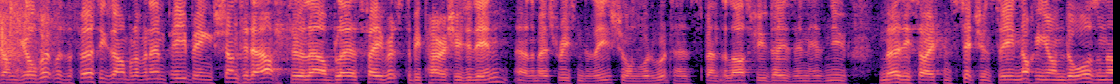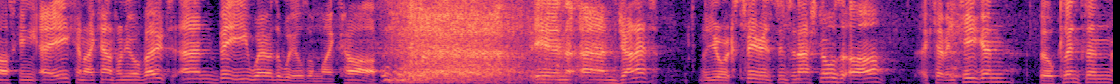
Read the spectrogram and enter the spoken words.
John Gilbert was the first example of an MP being shunted out to allow Blair's favourites to be parachuted in. Uh, the most recent of these, Shaun Woodward, has spent the last few days in his new Merseyside constituency knocking on doors and asking A, can I count on your vote? And B, where are the wheels on my car? Ian and Janet, your experienced internationals are Kevin Keegan, Bill Clinton,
